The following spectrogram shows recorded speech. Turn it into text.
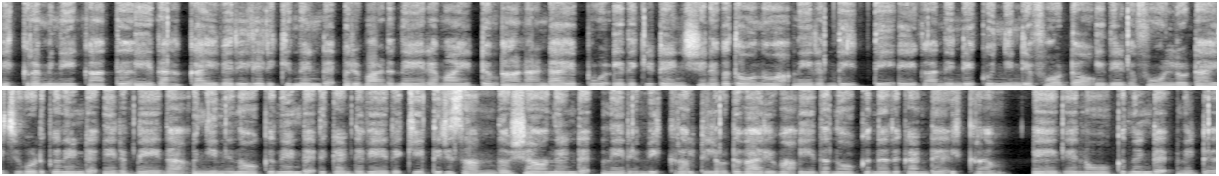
വിക്രമിനെ കാത്ത് ഏത കൈവരിയിലിരിക്കുന്നുണ്ട്. ഒരുപാട് നേരമായിട്ടും കാണാണ്ടായപ്പോൾ ഏതൊക്കെ ടെൻഷനൊക്കെ തോന്നുക നേരം ദീപ്തി ശ്രീകാന്തിന്റെ കുഞ്ഞിന്റെ ഫോട്ടോ വേദയുടെ ഫോണിലോട്ട് അയച്ചു കൊടുക്കുന്നുണ്ട്. നേരം വേദ കുഞ്ഞിനെ നോക്കുന്നുണ്ട്. ഇത് കണ്ട് വേദയ്ക്ക് ഇത്തിരി സന്തോഷാവുന്നുണ്ട്. നേരം വിക്രം വീട്ടിലോട്ട് വരുക വേദ നോക്കുന്നത് കണ്ട് വിക്രം വേദയെ നോക്കുന്നുണ്ട്. എന്നിട്ട്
